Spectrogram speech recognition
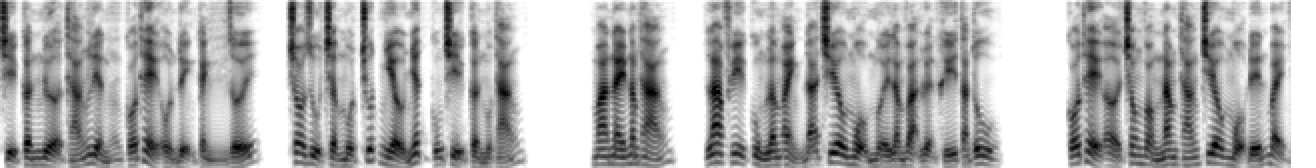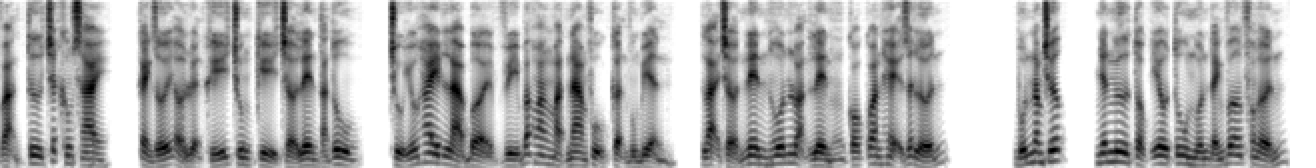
chỉ cần nửa tháng liền có thể ổn định cảnh giới, cho dù chậm một chút nhiều nhất cũng chỉ cần một tháng. Mà này năm tháng, la phi cùng lâm ảnh đã chiêu mộ mười lăm vạn luyện khí tán tu. Có thể ở trong vòng năm tháng chiêu mộ đến bảy vạn tư chất không sai, cảnh giới ở luyện khí trung kỳ trở lên tán tu, chủ yếu hay là bởi vì bắc hoang mặt nam phụ cận vùng biển, lại trở nên hỗn loạn lên có quan hệ rất lớn. Bốn năm trước, nhân ngư tộc yêu tu muốn đánh vỡ phong ấn,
